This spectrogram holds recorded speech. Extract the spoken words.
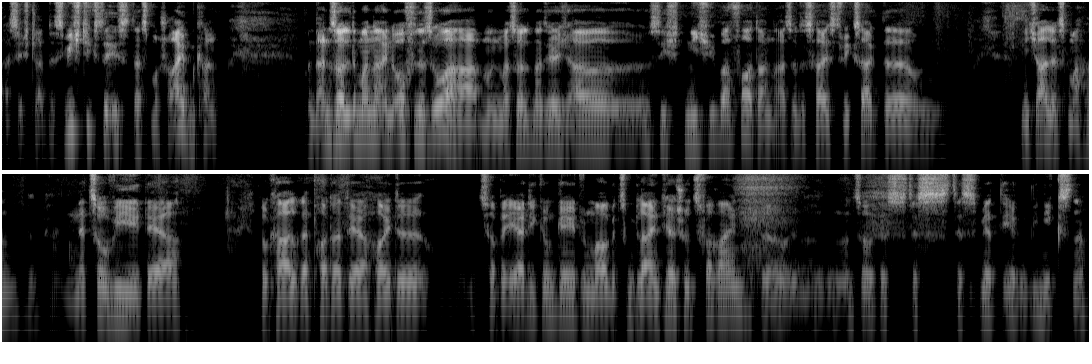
also ich glaube, das Wichtigste ist, dass man schreiben kann. Und dann sollte man ein offenes Ohr haben und man sollte natürlich auch sich nicht überfordern. Also das heißt, wie gesagt, äh, nicht alles machen. Nicht so wie der Lokalreporter, der heute zur Beerdigung geht und morgen zum Kleintierschutzverein äh, und so. Das, das, das wird irgendwie nichts. Ne?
